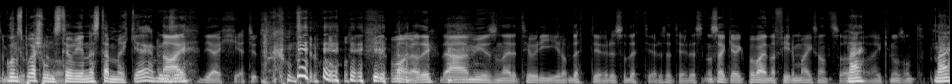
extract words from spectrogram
så, konspirasjonsteoriene stemmer ikke? du Nei, si? de er helt ute av kontroll. Mange av de. Det er mye sånne teorier om dette gjøres og dette gjøres. dette gjøres. Nå snakker jeg jo ikke på vegne av firmaet, så Nei. det er ikke noe sånt. Nei.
